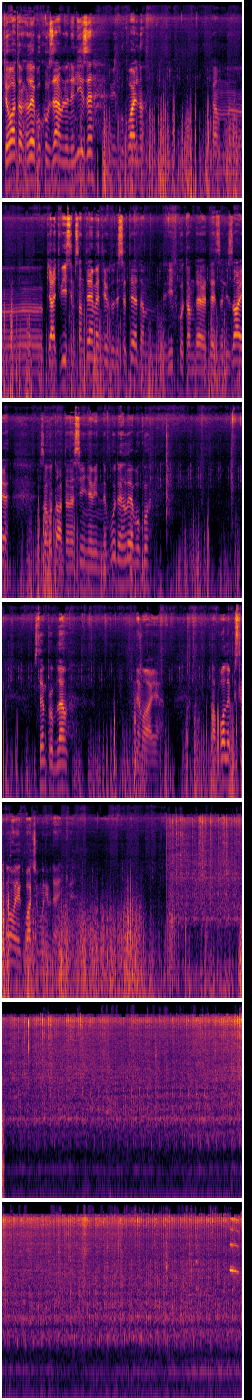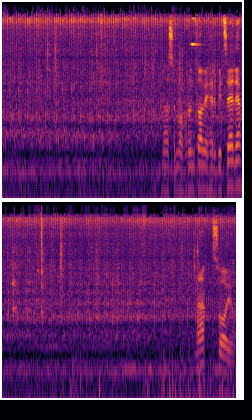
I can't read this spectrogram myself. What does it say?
Культиватор глибоко в землю не лізе, він буквально там е, 5-8 см до 10 там рідко там де, десь залізає. Загортати насіння він не буде глибоко. З тим проблем немає. А поле після нього, як бачимо, рівненьке. Носимо ґрунтові гербіциди на сою.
